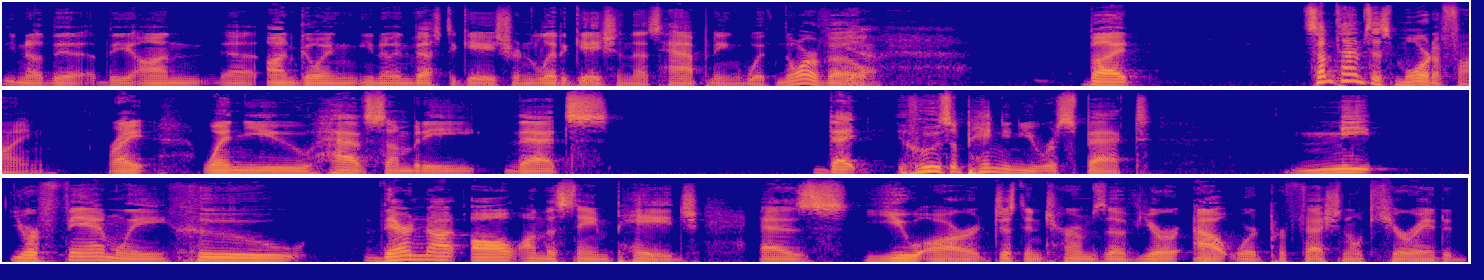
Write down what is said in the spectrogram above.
you know the the on uh, ongoing you know investigation and litigation that's happening with Norvo Yeah. but sometimes it's mortifying, right? When you have somebody that's that whose opinion you respect meet your family who they're not all on the same page as you are just in terms of your outward professional curated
